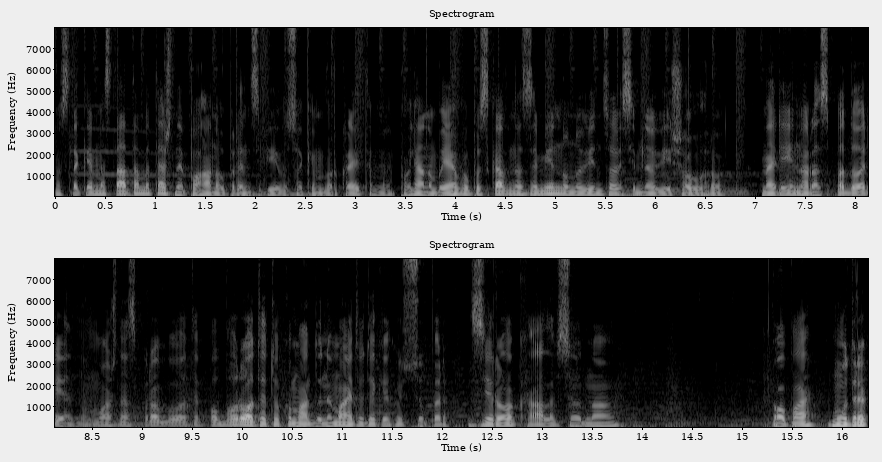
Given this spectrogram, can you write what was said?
Ну, з такими статами теж непогано, в принципі, високими воркрейтами. Погляну, бо я його випускав на заміну, ну він зовсім не увійшов у гру. Маріно, Распадорі, ну можна спробувати побороти ту команду. Немає тут якихось супер зірок, але все одно. Опа, мудрик.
